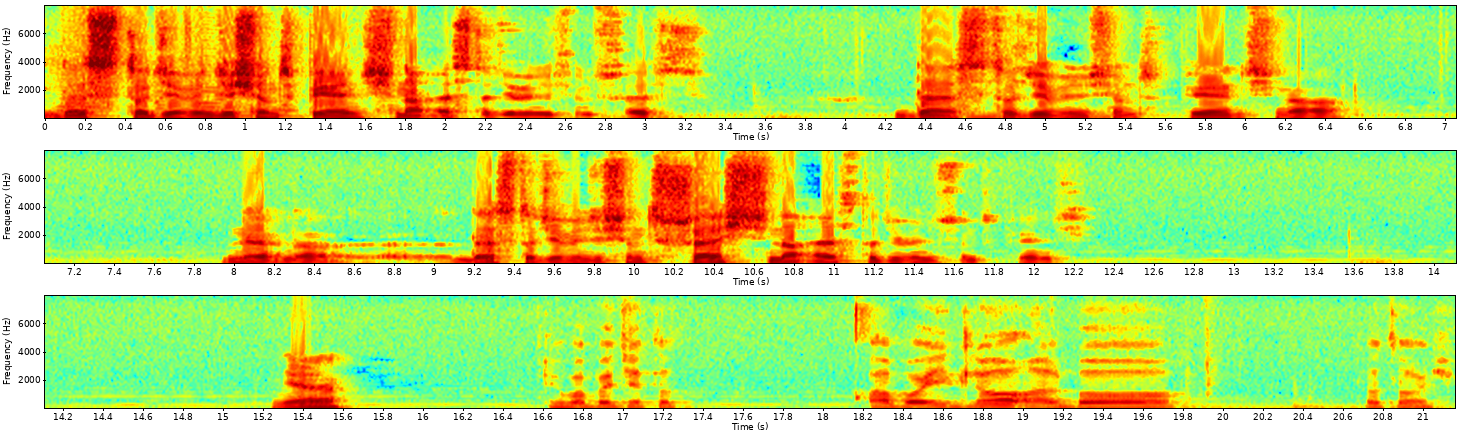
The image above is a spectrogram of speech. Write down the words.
D195 na E196. D195 na... Nie, na D196 na E E195. Nie? Chyba będzie to albo iglo, albo to coś.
